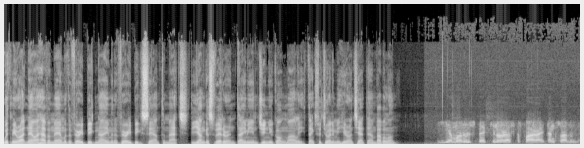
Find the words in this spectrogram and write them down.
With me right now, I have a man with a very big name and a very big sound to match. The youngest veteran, Damian Junior Gong Marley. Thanks for joining me here on Chant Down Babylon. Yeah, man, respect. You know, Rastafari. Thanks for having me.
